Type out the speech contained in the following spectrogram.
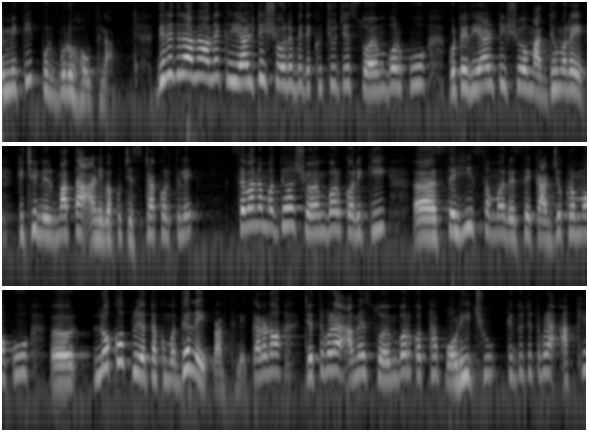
এমিতি পূর্বর হোলা ধীরে ধীরে আমি অনেক রিয়ালিটি শো রে দেখুছু যে স্বয়ম্বর কু গোটে রিয়ালিটি শো মাধ্যমে কিছু নির্মাতা আনবা চেষ্টা করলে ସେମାନେ ମଧ୍ୟ ସ୍ୱୟଂବର କରିକି ସେହି ସମୟରେ ସେ କାର୍ଯ୍ୟକ୍ରମକୁ লোকপ্রিয়তা ମଧ୍ୟ ନେଇପାରିଥିଲେ କାରଣ ଯେତେବେଳେ ଆମେ ସ୍ୱୟଂବର କଥା ପଢ଼ିଛୁ କିନ୍ତୁ ଯେତେବେଳେ ଆଖି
